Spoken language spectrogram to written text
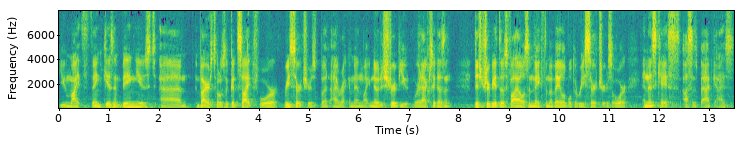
you might think isn't being used um, VirusTotal is a good site for researchers but i recommend like no distribute where it actually doesn't distribute those files and make them available to researchers or in this case us as bad guys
